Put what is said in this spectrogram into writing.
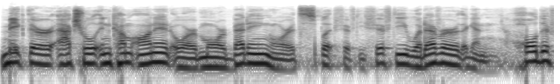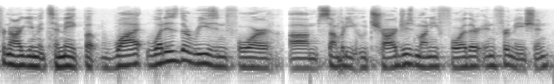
make their actual income on it or more betting or it's split 50-50 whatever again whole different argument to make. But what what is the reason for um, somebody who charges money for their information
